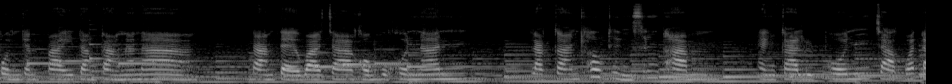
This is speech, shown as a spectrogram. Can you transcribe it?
ปนกันไปต่างๆ นานา ตามแต่วาจาของบุคคลนั้น ลักการเข้าถึงซึ่งธรรม แห่งการหลุดพ้นจากวัฏ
